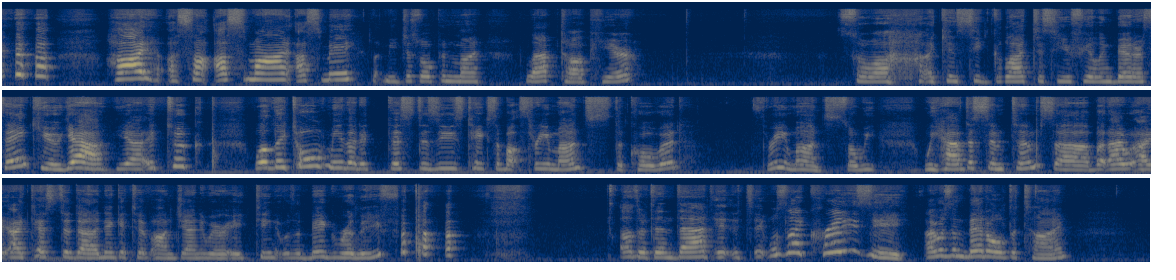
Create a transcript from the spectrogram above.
hi, Asma, Asme. Let me just open my laptop here. So uh, I can see, glad to see you feeling better. Thank you. Yeah, yeah, it took well, they told me that it, this disease takes about three months, the COVID. Three months. So we we have the symptoms, uh, but I, I, I tested uh, negative on January 18. It was a big relief. Other than that, it, it, it, was like crazy. I was in bed all the time.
